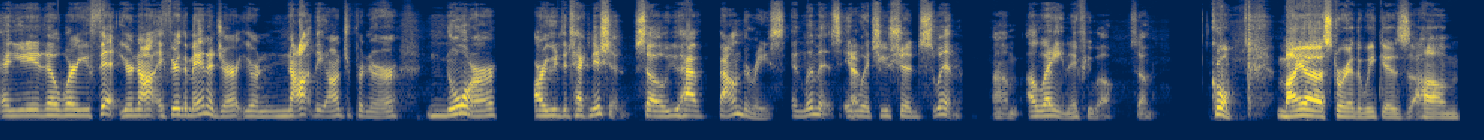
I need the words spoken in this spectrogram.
and you need to know where you fit you're not if you're the manager you're not the entrepreneur nor are you the technician so you have boundaries and limits in Yep. which you should swim um a lane if you will so Cool. My uh, story of the week is um,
